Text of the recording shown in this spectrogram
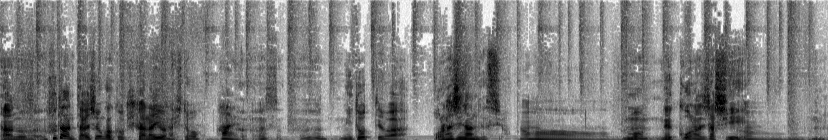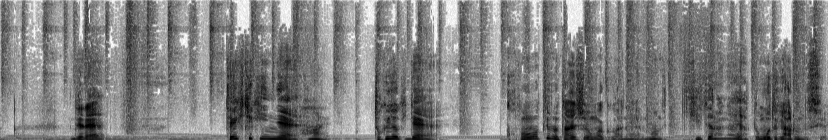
あの、普段大衆音楽を聴かないような人はい。にとっては同じなんですよ。もう根っこ同じだし、うんうんうんでね、定期的にね、はい。時々ね、この手の大衆音楽がね、もう聴いてらんないやと思う時あるんですよ。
